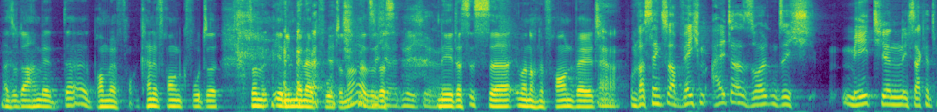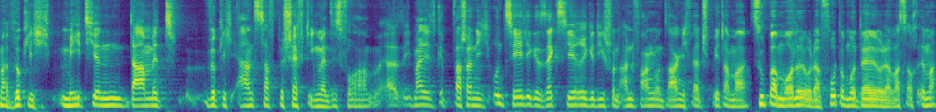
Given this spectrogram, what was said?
also da haben wir, da brauchen wir keine Frauenquote, sondern eher die Männerquote. Ne? Also das, nicht, ja. nee, das ist äh, immer noch eine Frauenwelt. Und was denkst du, ab welchem Alter sollten sich Mädchen, ich sage jetzt mal wirklich Mädchen, damit wirklich ernsthaft beschäftigen, wenn sie es vorhaben. Also ich meine, es gibt wahrscheinlich unzählige Sechsjährige, die schon anfangen und sagen, ich werde später mal Supermodel oder Fotomodell oder was auch immer.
